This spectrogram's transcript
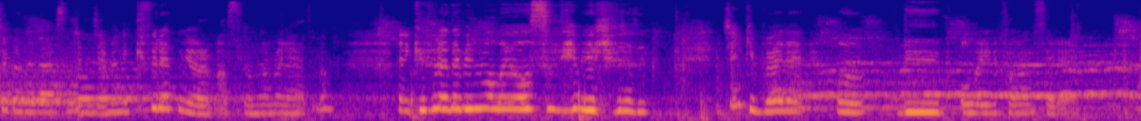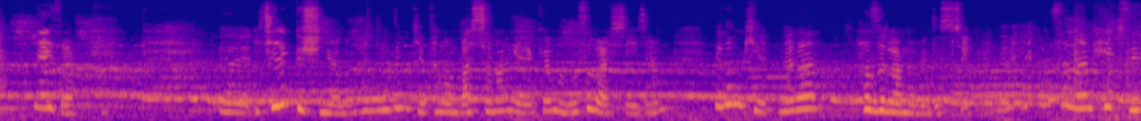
çok affedersin diyeceğim. Hani küfür etmiyorum aslında normal hayatımda. Hani küfür edebilme olayı olsun diye bile küfür ederim. Çünkü böyle o büyük olayını falan seviyorum. Neyse. Ee, içerik düşünüyordum. Hani dedim ki tamam başlamam gerekiyor ama nasıl başlayacağım? Dedim ki neden hazırlanma videosu çekmiyorum? Yani insanların hepsi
